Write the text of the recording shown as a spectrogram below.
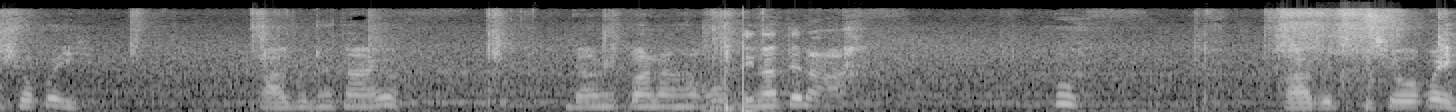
Show ko eh. Pagod na tayo. Dami pa nakakuti natin ah. Huh. Pagod si show ko eh.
